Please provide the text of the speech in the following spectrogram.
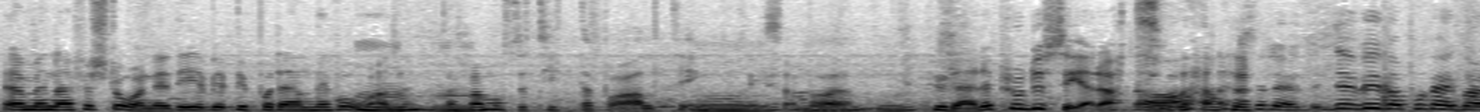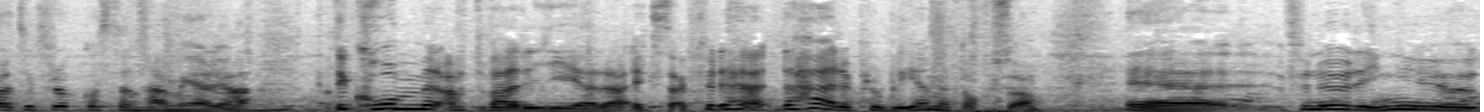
Jag menar, förstår ni, det är vi är på den nivån. Mm, Att man måste titta på allting. Liksom, bara, hur är det producerat? Ja, absolut. Du, vi var på väg bara till frukosten här med er. Det kommer att variera exakt, för det här, det här är problemet också. Eh, för nu ringer ju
